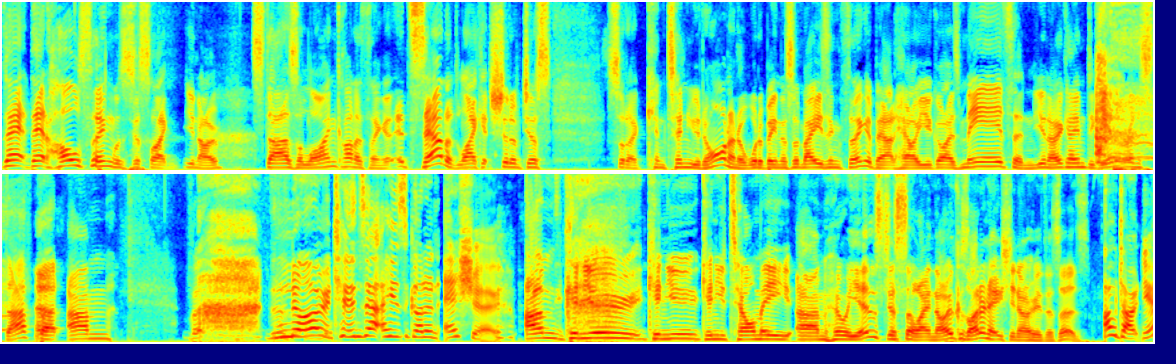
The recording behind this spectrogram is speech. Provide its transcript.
that that whole thing was just like you know stars align kind of thing. It, it sounded like it should have just sort of continued on, and it would have been this amazing thing about how you guys met and you know came together and stuff. But um. But no, turns out he's got an issue. Um, can you can you can you tell me um who he is just so I know because I don't actually know who this is. Oh, don't you?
